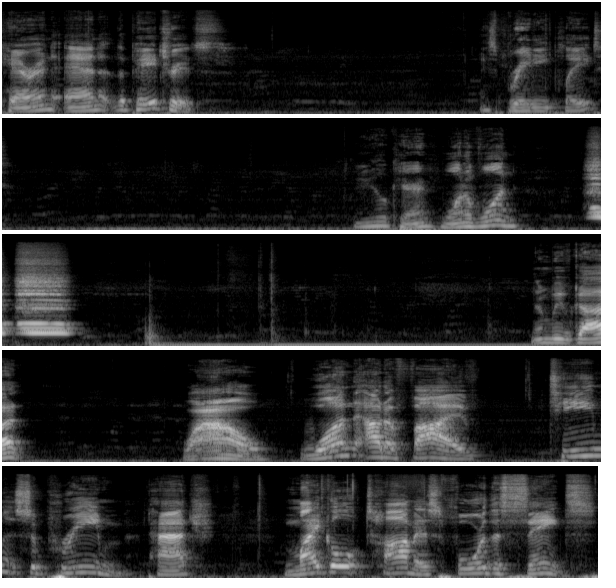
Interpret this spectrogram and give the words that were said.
Karen and the Patriots. Nice Brady plate. There you go, Karen. One of one. Then we've got, wow, one out of five Team Supreme patch, Michael Thomas for the Saints.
